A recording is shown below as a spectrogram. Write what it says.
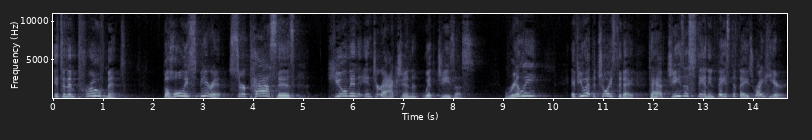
It's an improvement. The Holy Spirit surpasses human interaction with Jesus. Really? If you had the choice today to have Jesus standing face to face right here,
